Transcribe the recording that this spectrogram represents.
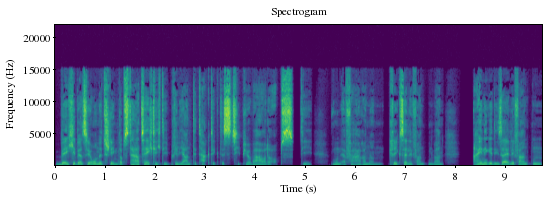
Welche Version jetzt stimmt, ob es tatsächlich die brillante Taktik des Scipio war oder ob es die unerfahrenen Kriegselefanten waren. Einige dieser Elefanten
